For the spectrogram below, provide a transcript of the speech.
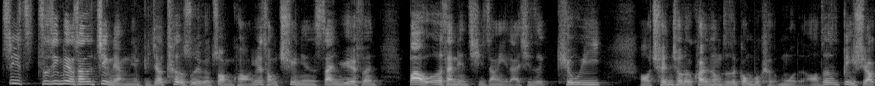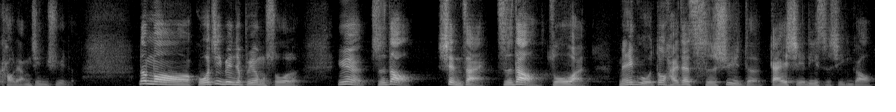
资资金面算是近两年比较特殊的一个状况，因为从去年三月份八五二三点七张以来，其实 Q 一哦全球的宽松这是功不可没的哦，这是必须要考量进去的。那么国际面就不用说了，因为直到现在，直到昨晚，美股都还在持续的改写历史新高。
